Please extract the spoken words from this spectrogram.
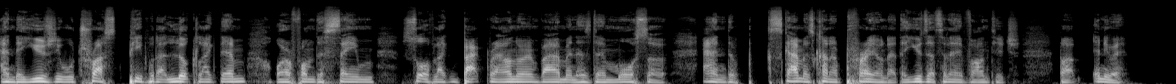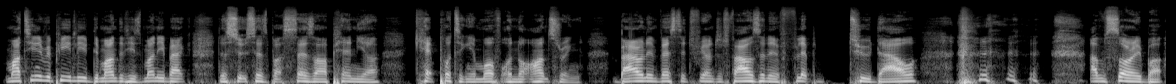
and they usually will trust people that look like them or are from the same sort of like background or environment as them more so. And the scammers kind of prey on that. They use that to their advantage. But anyway Martini repeatedly demanded his money back, the suit says, but Cesar Pena kept putting him off or not answering. Barron invested 300000 and flipped to DAO. I'm sorry, but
